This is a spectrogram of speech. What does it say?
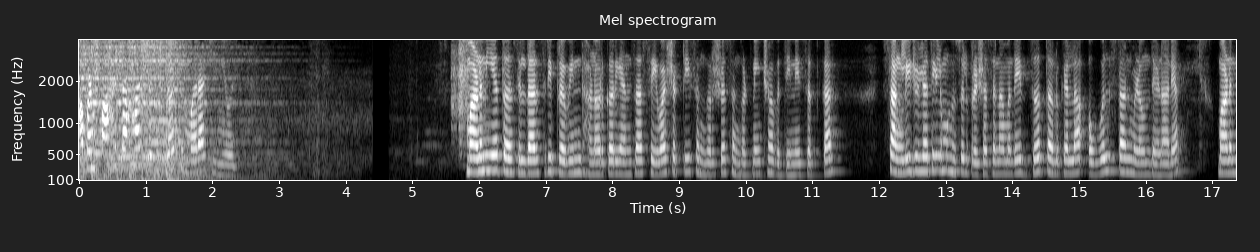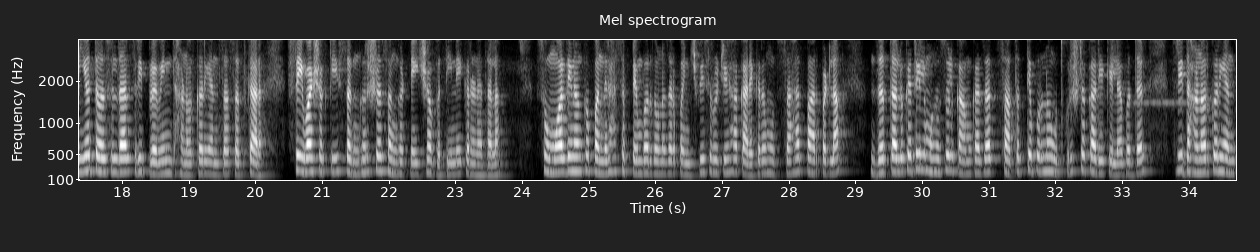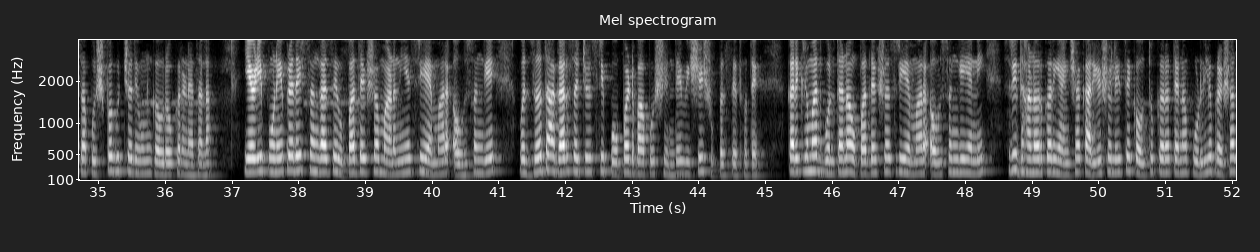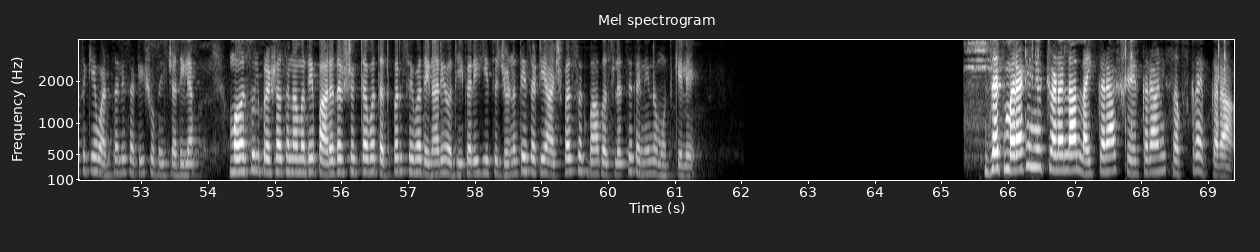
आपण पाहत आहात जत मराठी न्यूज. माननीय तहसीलदार श्री प्रवीण धानोरकर यांचा सेवाशक्ती संघर्ष संघटनेच्या वतीने सत्कार. सांगली जिल्ह्यातील महसूल प्रशासनामध्ये जत तालुक्याला अव्वल स्थान मिळवून देणाऱ्या माननीय तहसीलदार श्री प्रवीण धानोरकर यांचा सत्कार सेवाशक्ती संघर्ष संघटनेच्या वतीने करण्यात आला. सोमवार दिनांक पंधरा सप्टेंबर दोन हजार पंचवीस रोजी हा कार्यक्रम उत्साहात पार पडला. जत तालुक्यातील महसूल कामकाजात सातत्यपूर्ण उत्कृष्ट कार्य केल्याबद्दल श्री धानोरकर यांचा पुष्पगुच्छ देऊन गौरव करण्यात आला. यावेळी पुणे प्रदेश संघाचे उपाध्यक्ष माननीय श्री एम आर औरसंगे व जत आगार सचिव श्री पोपट बापू शिंदे विशेष उपस्थित होते. कार्यक्रमात बोलताना उपाध्यक्ष श्री एम आर औरसंगे यांनी श्री धानोरकर यांच्या कार्यशैलीचे कौतुक करत त्यांना पुढील प्रशासकीय वाटचालीसाठी शुभेच्छा दिल्या. महसूल प्रशासनामध्ये पारदर्शकता व तत्पर सेवा देणारे अधिकारी हीच जनतेसाठी आश्वासक बाब असल्याचे त्यांनी नमूद केले. जत मराठी न्यूज चॅनलला लाईक करा शेअर करा आणि सबस्क्राईब करा.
